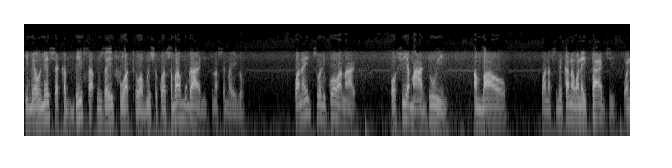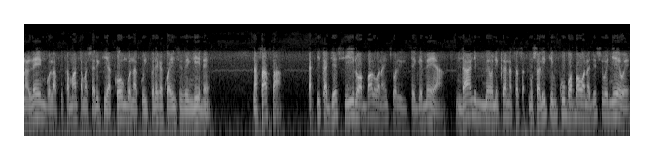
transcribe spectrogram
imeonyesha kabisa udhaifu wake wa mwisho. Kwa sababu gani tunasema hivyo? Wananchi walikuwa wana wanahofia maadui ambao wanasemekana wanahitaji, wana lengo la kukamata mashariki ya Kongo na kuipeleka kwa nchi zingine. Na sasa katika jeshi hilo ambalo wananchi walilitegemea, ndani mmeonekana sasa usaliti mkubwa ambao wanajeshi wenyewe,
